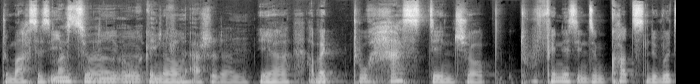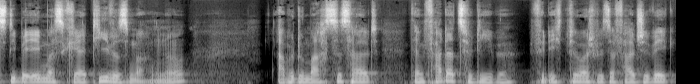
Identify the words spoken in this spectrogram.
Du machst es ihm zuliebe, auch genau. viel Asche dann. Ja, aber du hast den Job. Du findest ihn zum Kotzen. Du würdest lieber irgendwas Kreatives machen, ne? Aber du machst es halt deinem Vater zuliebe. Finde ich zum Beispiel ist der falsche Weg.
